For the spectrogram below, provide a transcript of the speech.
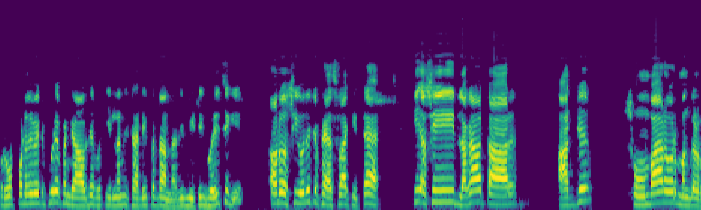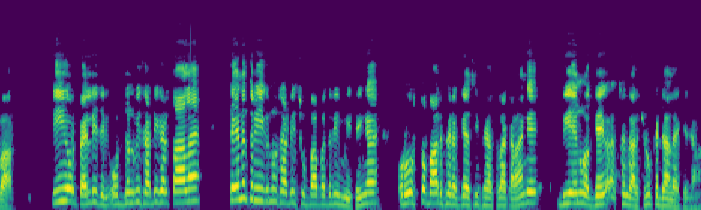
ਰੋਪੜ ਦੇ ਵਿੱਚ ਪੂਰੇ ਪੰਜਾਬ ਦੇ ਵਕੀਲਾਂ ਦੀ ਸਾਡੀ ਪ੍ਰਧਾਨਾਂ ਦੀ ਮੀਟਿੰਗ ਹੋਈ ਸੀਗੀ ਔਰ ਅਸੀਂ ਉਹਦੇ 'ਚ ਫੈਸਲਾ ਕੀਤਾ ਕਿ ਅਸੀਂ ਲਗਾਤਾਰ ਅੱਜ ਸੋਮਵਾਰ ਔਰ ਮੰਗਲਵਾਰ 30 ਔਰ ਪਹਿਲੀ ਤਰੀਕ, ਉਸ ਦਿਨ ਵੀ ਸਾਡੀ ਹੜਤਾਲ ਹੈ 3 ਤਰੀਕ ਨੂੰ ਸਾਡੀ ਸੂਬਾ ਪੱਧਰੀ ਮੀਟਿੰਗ ਹੈ ਔਰ ਉਸ ਤੋਂ ਬਾਅਦ ਫਿਰ ਅੱਗੇ ਅਸੀਂ ਫੈਸਲਾ ਕਰਾਂਗੇ ਵੀ ਇਹਨੂੰ ਅੱਗੇ ਸੰਘਰਸ਼ ਨੂੰ ਕਿੱਦਾਂ ਲੈ ਕੇ ਜਾਣਾ।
